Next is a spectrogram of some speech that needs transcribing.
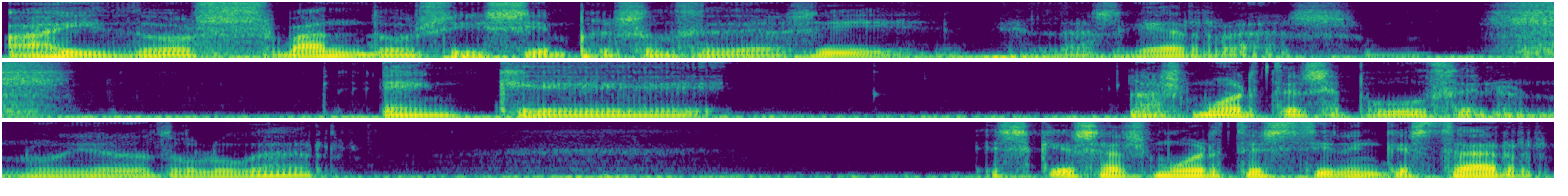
hay dos bandos, y siempre sucede así, en las guerras, en que las muertes se producen en uno y en otro lugar, es que esas muertes tienen que estar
